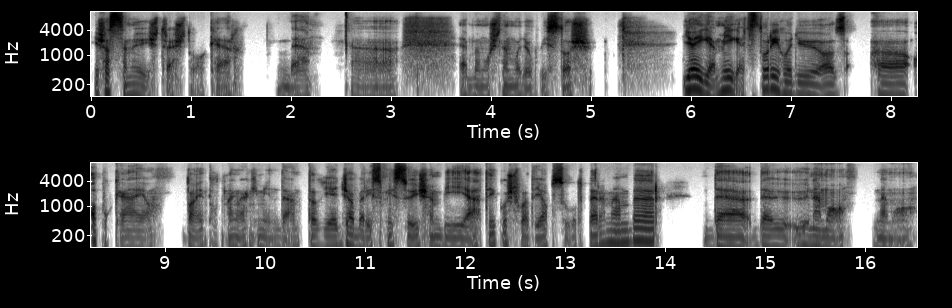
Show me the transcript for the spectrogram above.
és azt hiszem ő is trash talker, de ebben most nem vagyok biztos. Ja igen, még egy sztori, hogy ő az apukája tanított meg neki mindent. Tehát ugye Jabari Smith ő is NBA játékos volt, egy abszolút peremember, de, de ő, ő nem a, nem a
